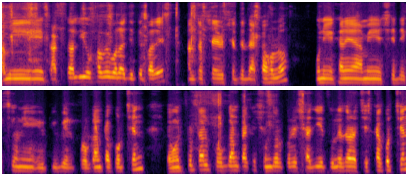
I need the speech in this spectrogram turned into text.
আমি কাকতালীয় ভাবে বলা যেতে পারে, আলতাফ সাহেবের সাথে দেখা হলো। উনি এখানে আমি এসে দেখছি উনি ইউটিউবের প্রোগ্রামটা করছেন এবং টোটাল প্রোগ্রামটাকে সুন্দর করে সাজিয়ে তুলে ধরার চেষ্টা করছেন।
